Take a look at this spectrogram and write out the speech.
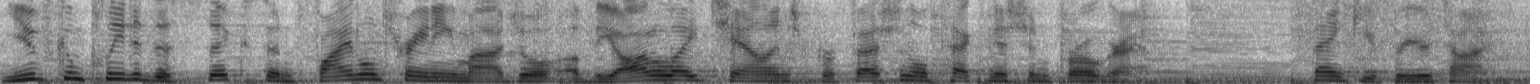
you've completed the sixth and final training module of the Autolite Challenge Professional Technician Program. Thank you for your time.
